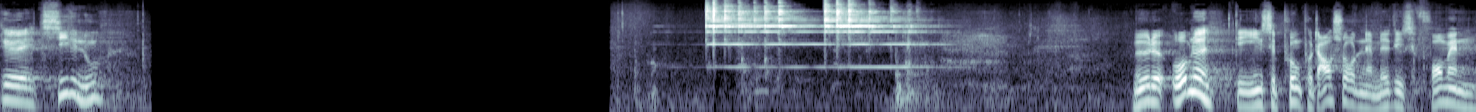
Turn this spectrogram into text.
skal sige det nu. Mødet er åbnet. Det eneste punkt på dagsordenen er meddelelse til formanden.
